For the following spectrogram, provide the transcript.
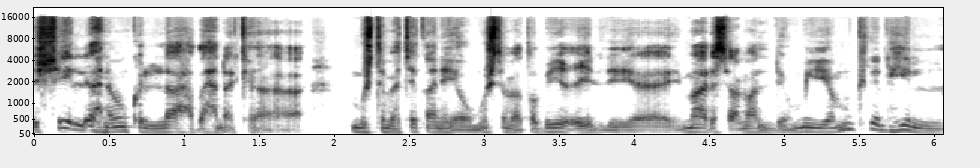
الشيء اللي إحنا ممكن نلاحظ إحنا كمجتمع تقني أو مجتمع طبيعي اللي يمارس أعمال اليومية ممكن اللي هي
